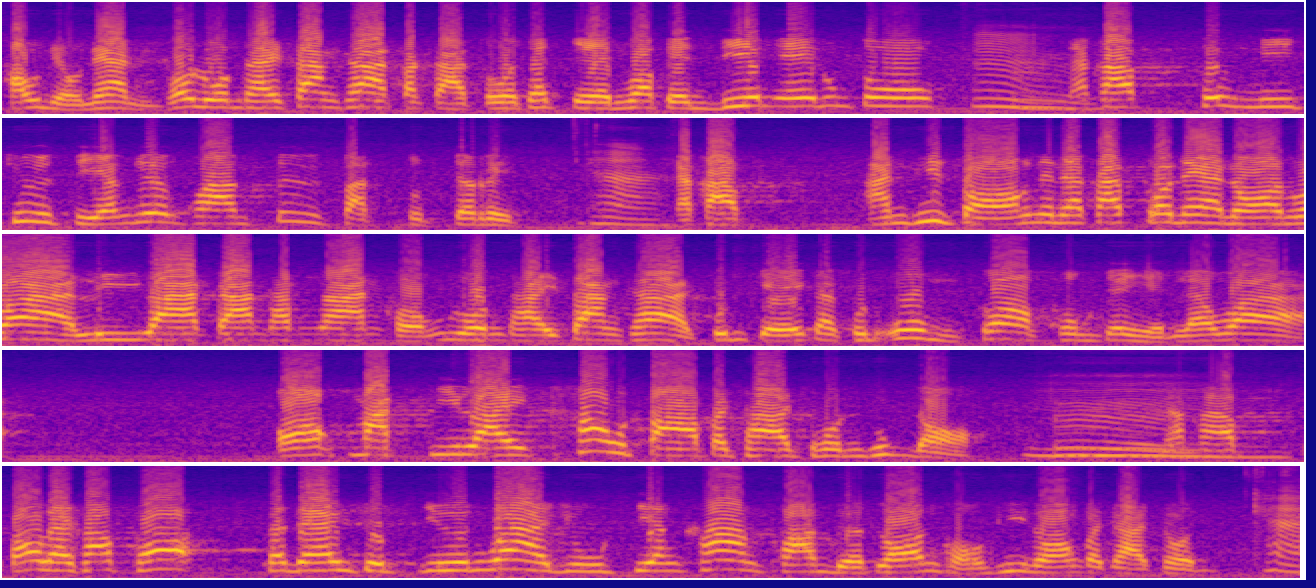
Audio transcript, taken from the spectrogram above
เขาเหนียวแน่น เพราะรวมไทยสร้างชาติประกาศตัวชัดเจนว่าเป็น DNA ลุงตู่อืมนะครับ ซึ่งมีชื่อเสียงเรื่องความซื่อสัตย์สุจริตค่ะนะครับ อันที่สองเนี่ยนะครับ ก็แน่นอนว่าลีลาการทำงานของรวมไทยสร้างชาติ คุณเก๋กับคุณอุ้มก็คงจะเห็นแล้วว่า ออกหมัดทีไรเข้าตาประชาชนทุกดอกอืมนะครับ เพราะอะไรครับ เพราะแสดงจุดยืนว่าอยู่เคียงข้างความเดือดร้อนของพี่น้องประชาชนค่ะ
